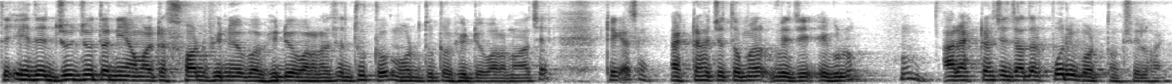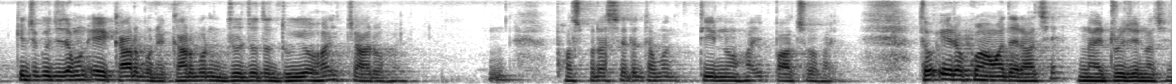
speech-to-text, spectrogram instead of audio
তো এদের যোজ্যতা নিয়ে আমার একটা শর্ট ভিডিও বা ভিডিও বানানো আছে, দুটো, মোট দুটো ভিডিও বানানো আছে, ঠিক আছে? একটা হচ্ছে তোমার ওই যে এগুলো, হুম? আর একটা হচ্ছে যাদের পরিবর্তনশীল হয়। কিছু কিছু যেমন এই কার্বনে কার্বন যোজ্যতা দুইও হয়, চারও হয়। ফসফরাসের যেমন তিনও হয়, পাঁচও হয়। তো এরকম আমাদের আছে, নাইট্রোজেন আছে।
